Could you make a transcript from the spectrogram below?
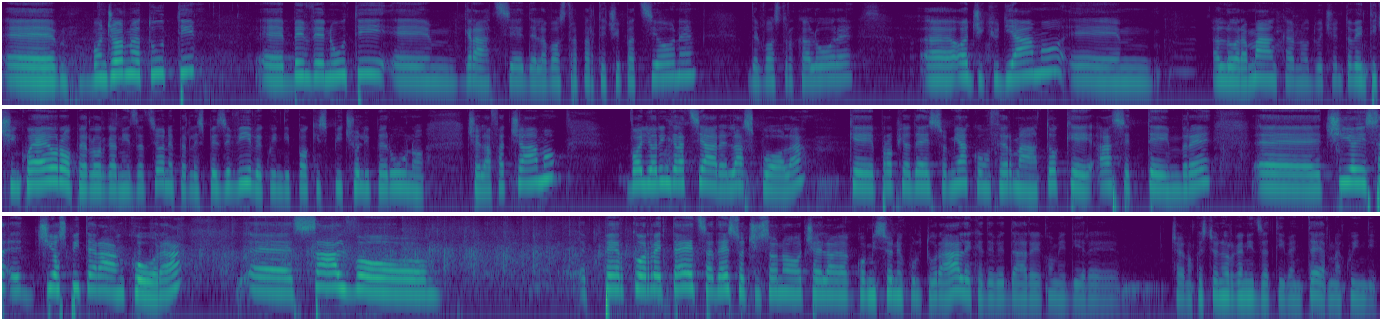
Eh, buongiorno a tutti, eh, benvenuti e grazie della vostra partecipazione, del vostro calore. Eh, oggi chiudiamo. E, allora, mancano 225 euro per l'organizzazione, per le spese vive, quindi pochi spiccioli per uno ce la facciamo. Voglio ringraziare la scuola che proprio adesso mi ha confermato che a settembre eh, ci, ci, ospiterà ancora, eh, salvo eh, per correttezza, adesso sono, c'è la commissione culturale che deve dare, come dire, c'è una questione organizzativa interna, quindi,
